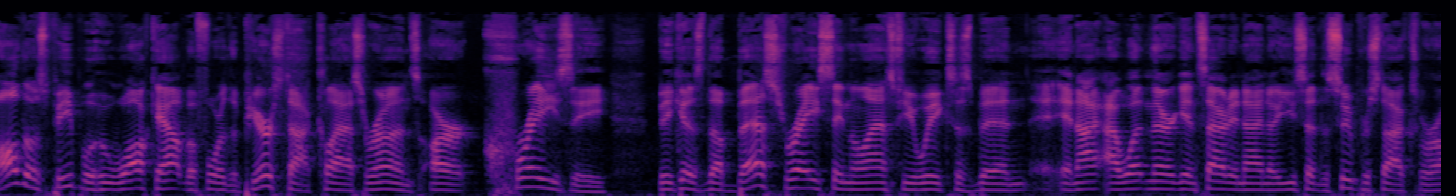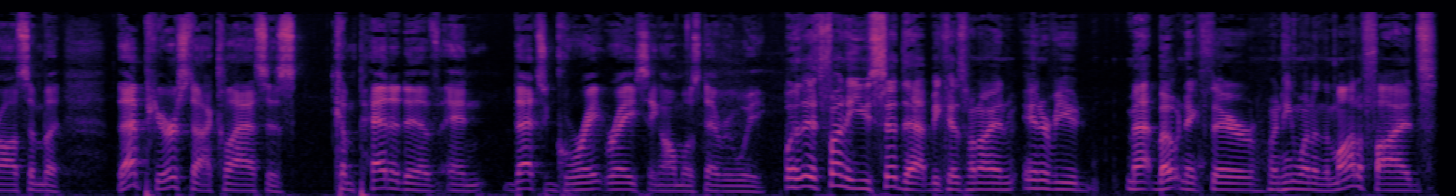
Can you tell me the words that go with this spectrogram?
all those people who walk out before the pure stock class runs are crazy because the best racing the last few weeks has been, and I, I wasn't there again Saturday night. I know you said the super stocks were awesome, but that pure stock class is competitive, and that's great racing almost every week. Well, it's funny you said that because when I interviewed Matt Botnick there when he went in the modifieds,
